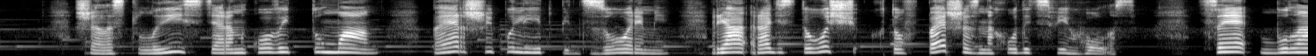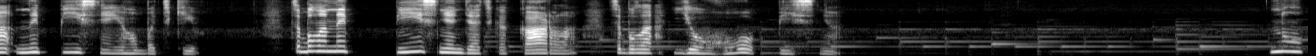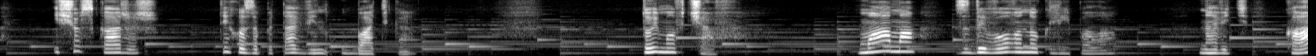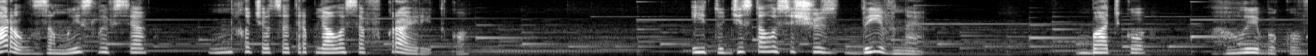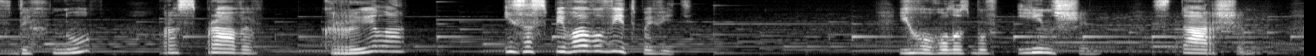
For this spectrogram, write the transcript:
шелест листя, ранковий туман, перший політ під зорями, радість того, хто вперше знаходить свій голос. Це була не пісня його батьків, це була не пісня дядька Карла, це була його пісня. Ну, і що скажеш? тихо запитав він у батька. Той мовчав. Мама здивовано кліпала. Навіть Карл замислився, хоча це траплялося вкрай рідко. І тоді сталося щось дивне. Батько глибоко вдихнув, розправив крила і заспівав у відповідь. Його голос був іншим, старшим,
